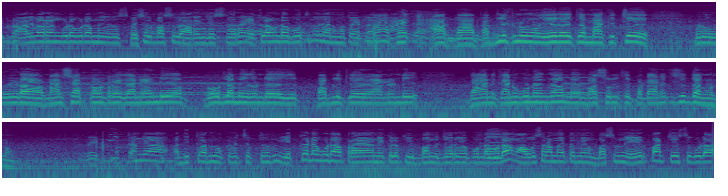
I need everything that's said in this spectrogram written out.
ఇప్పుడు ఆదివారం కూడా కూడా మీరు స్పెషల్ బస్సులు అరేంజ్ చేస్తున్నారా? ఎట్లా ఉండబోతుంది? దాని మొత్తం ఎట్లా పబ్లిక్ను ఏదైతే మాకిచ్చే ఇప్పుడు ఈడ నాన్ స్టాప్ కౌంటరే కానివ్వండి రోడ్ల మీద ఉండే పబ్లిక్ కానివ్వండి దానికి అనుగుణంగా మేము బస్సులు తిప్పడానికి సిద్ధంగా ఉన్నాం. రైట్. మొత్తంగా అధికారులు ఒకటే చెప్తున్నారు. ఎక్కడ కూడా ప్రయాణికులకు ఇబ్బంది జరగకుండా కూడా అవసరమైతే మేము బస్సులను ఏర్పాటు చేసి కూడా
